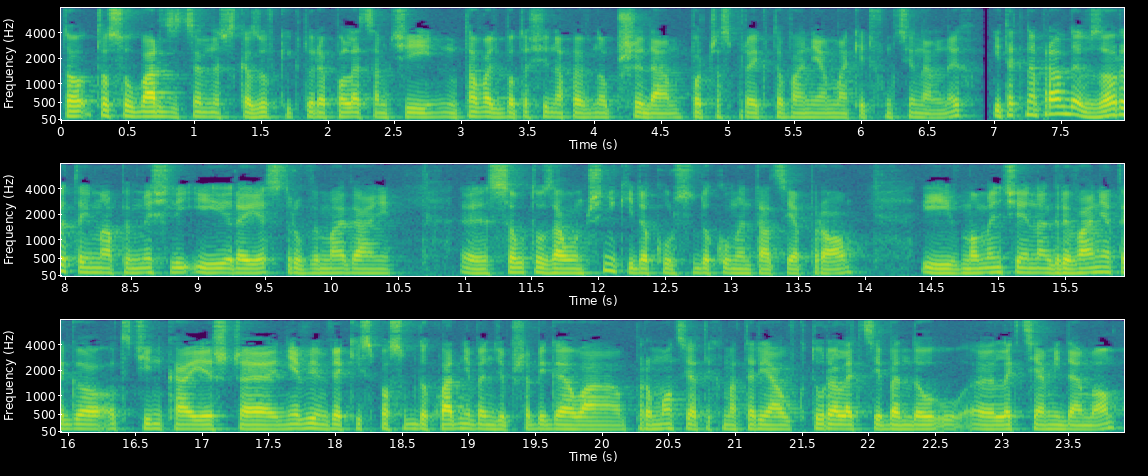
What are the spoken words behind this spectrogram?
to, to są bardzo cenne wskazówki, które polecam Ci notować, bo to się na pewno przyda podczas projektowania makiet funkcjonalnych. I tak naprawdę wzory tej mapy myśli i rejestru wymagań e, są to załączniki do kursu Dokumentacja Pro i w momencie nagrywania tego odcinka jeszcze nie wiem w jaki sposób dokładnie będzie przebiegała promocja tych materiałów, które lekcje będą e, lekcjami demo,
